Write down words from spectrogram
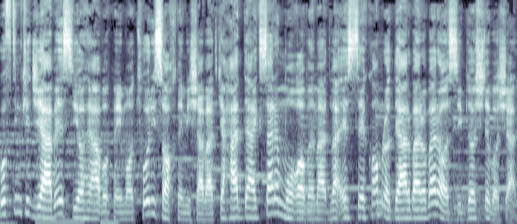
گفتیم که جعبه سیاه هواپیما طوری ساخته می شود که حد اکثر مقاومت و استحکام را در برابر آسیب داشته باشد.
